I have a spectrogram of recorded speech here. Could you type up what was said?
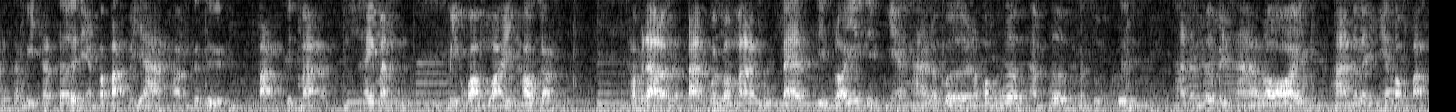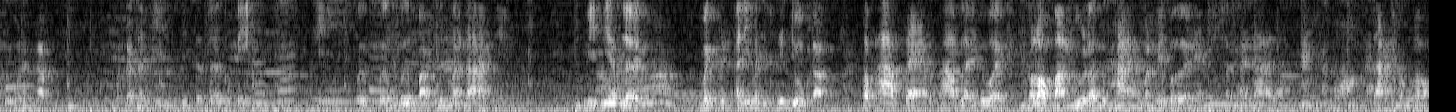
ซึ่ง speed shutter เนี่ยก็ปรับไม่ยากครับ ก็คือปรับขึ้นมาให้มันมีความไวเท่ากับธรรมดาเราจะตั้งไว้ประมาณแปดสิบร้อยยี่สิบเงี้ยถ่ายแล้วเบลอร์แล้วก็เพิ่มครับเพิ่มให้มันสูงขึ้น อาจจะเพิ่มเป็นห้าร้อยถึงพันอะไรเงี้ยลองปรับดูนะครับมัน ก็จะมี speed shutter ตรงนี้นี่ปึ๊บปึ๊บปึ๊บปรับขึ้นมาได้นี่มีเทียบเลยอ๋อมันขึ้นอันนี้มันจะขึ้นอยู่กับสภาพแสงสภาพอะไรด้วย ก็ลองปรับดูแล้วสุดท้ายถ้ามันไม่เบลอร์เนี่ยก็ถ่ายได้แล้วอะต้องลองก่อนอ่าต้องลอง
